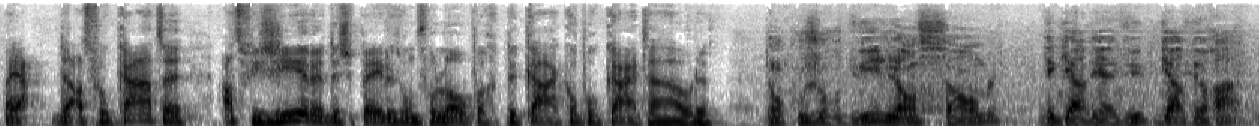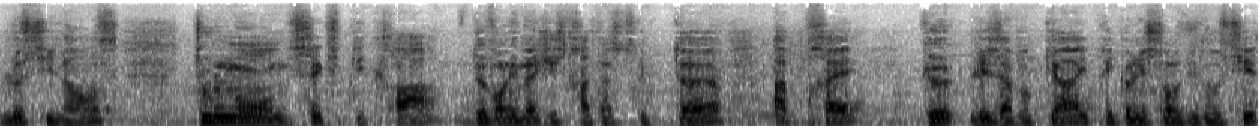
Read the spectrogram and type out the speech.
Maar ja, de advocaten adviseren de spelers om voorlopig de kaak op elkaar te houden. Donc aujourd'hui, l'ensemble des gardés à vue gardera le silence. Tout le monde s'expliquera devant les magistrats instructeurs après que les avocats aient pris connaissance du dossier.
